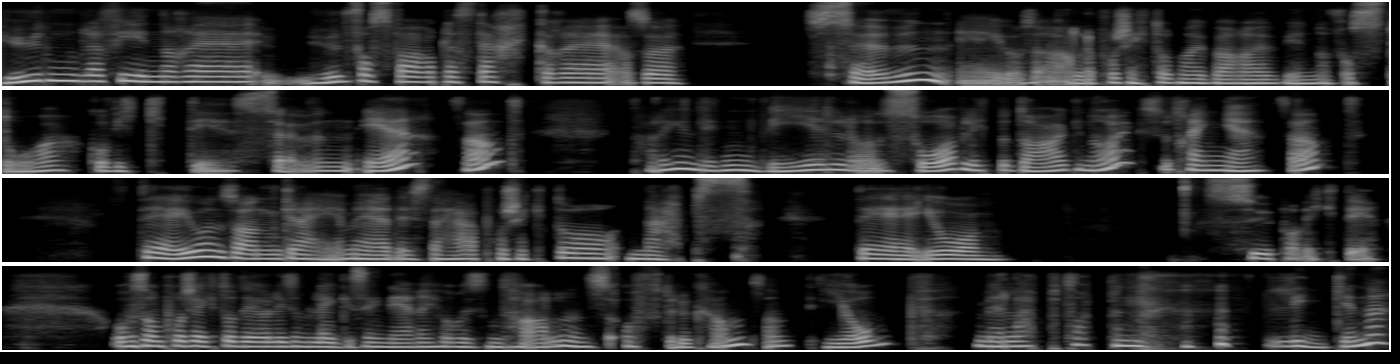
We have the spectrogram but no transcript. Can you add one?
huden blir finere, immunforsvaret blir sterkere altså Søvn er jo Alle prosjekter må jo bare begynne å forstå hvor viktig søvn er, sant? Ta deg en liten hvil og sov litt på dagen òg, hvis du trenger, sant? Det er jo en sånn greie med disse her prosjektornaps. Det er jo superviktig. Og sånn prosjektor, det å liksom legge seg ned i horisontalen så ofte du kan. Sant? Jobb med laptopen liggende,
